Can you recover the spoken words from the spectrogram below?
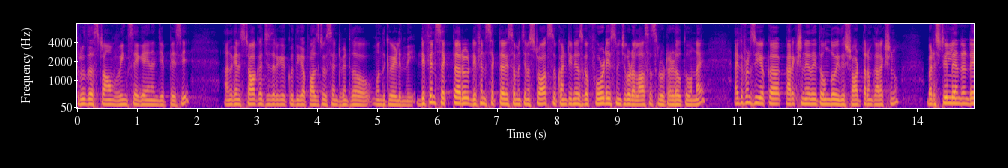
through the storm wings again అని చెప్పేసి అందుకని స్టాక్ వచ్చేసరికి కొద్దిగా పాజిటివ్ సెంటిమెంట్తో ముందుకు వెళ్ళింది. డిఫెన్స్ సెక్టర్ డిఫెన్స్ సెక్టర్కి సంబంధించిన స్టాక్స్ కంటిన్యూస్గా ఫోర్ డేస్ నుంచి కూడా లాసెస్లో ట్రేడ్ అవుతూ ఉన్నాయి. అయితే ఫ్రెండ్స్ ఈ యొక్క కరెక్షన్ ఏదైతే ఉందో ఇది short term correction but still ఏంటంటే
